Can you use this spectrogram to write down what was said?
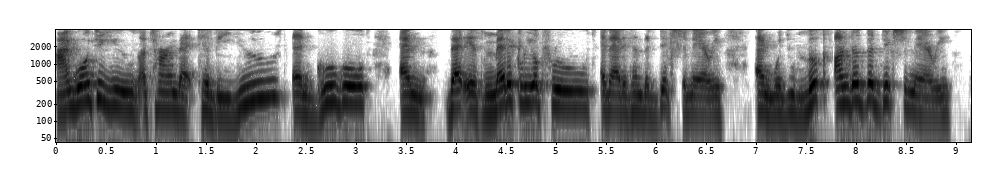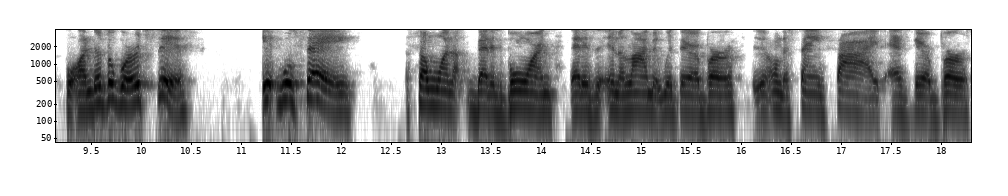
I'm going to use a term that can be used and Googled and that is medically approved and that is in the dictionary. And when you look under the dictionary for under the word cis, it will say someone that is born that is in alignment with their birth on the same side as their birth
